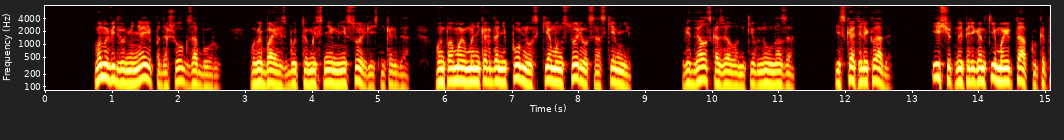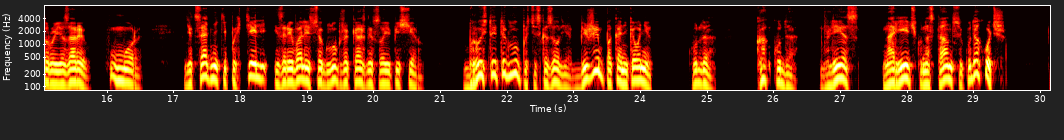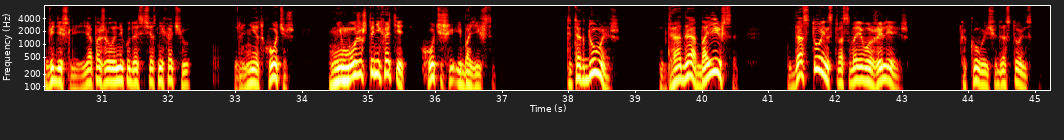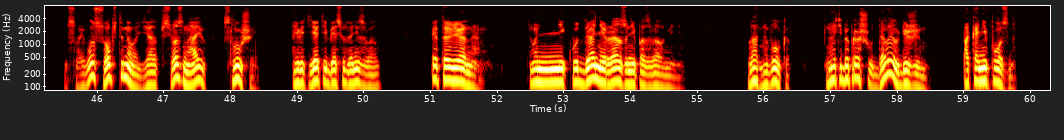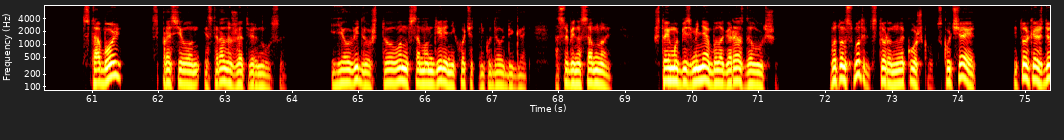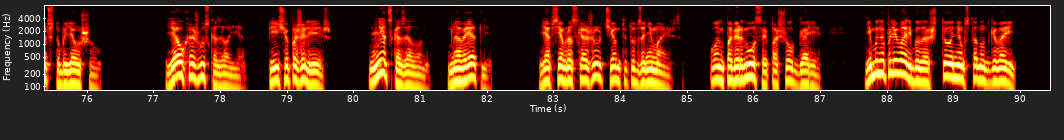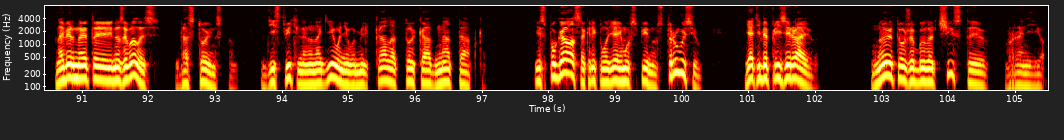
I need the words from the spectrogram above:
Он увидел меня и подошел к забору, улыбаясь, будто мы с ним не ссорились никогда. Он, по-моему, никогда не помнил, с кем он ссорился, а с кем нет. «Видал?» — сказал он и кивнул назад. «Искатели клада. Ищут на перегонки мою тапку, которую я зарыл умора. Детсадники пыхтели и зарывались все глубже каждый в свою пещеру. — Брось ты этой глупости, — сказал я. — Бежим, пока никого нет. — Куда? — Как куда? В лес, на речку, на станцию, куда хочешь. Видишь ли, я, пожалуй, никуда сейчас не хочу. — Да нет, хочешь. Не можешь ты не хотеть. Хочешь и боишься. — Ты так думаешь? Да — Да-да, боишься. Достоинства своего жалеешь. — Какого еще достоинства? Своего собственного, я все знаю. Слушай, а ведь я тебя сюда не звал. Это верно. Он никуда ни разу не позвал меня. Ладно, Волков, но я тебя прошу, давай убежим, пока не поздно. С тобой? Спросил он и сразу же отвернулся. И я увидел, что он в самом деле не хочет никуда убегать, особенно со мной, что ему без меня было гораздо лучше. Вот он смотрит в сторону на кошку, скучает и только ждет, чтобы я ушел. «Я ухожу», — сказал я. «Ты еще пожалеешь». «Нет», — сказал он, — «навряд ли. Я всем расскажу, чем ты тут занимаешься». Он повернулся и пошел к горе. Ему наплевать было, что о нем станут говорить. Наверное, это и называлось достоинством. Действительно, на ноге у него мелькала только одна тапка. «Испугался!» — крикнул я ему в спину. «Струсил! Я тебя презираю!» Но это уже было чистое вранье.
